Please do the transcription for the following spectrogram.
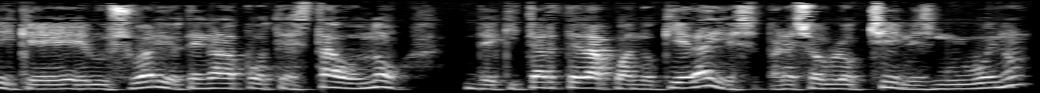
y que el usuario tenga la potestad o no de quitártela cuando quiera, y es, para eso blockchain es muy bueno,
